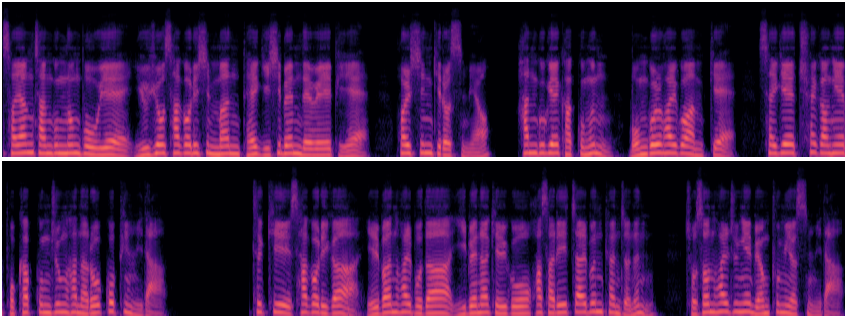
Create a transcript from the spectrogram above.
서양 장국농 보우의 유효 사거리 10만 120m 내외에 비해 훨씬 길었으며 한국의 각궁은 몽골 활과 함께 세계 최강의 복합궁 중 하나로 꼽힙니다. 특히 사거리가 일반 활보다 2배나 길고 화살이 짧은 편전은 조선 활 중의 명품이었습니다.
